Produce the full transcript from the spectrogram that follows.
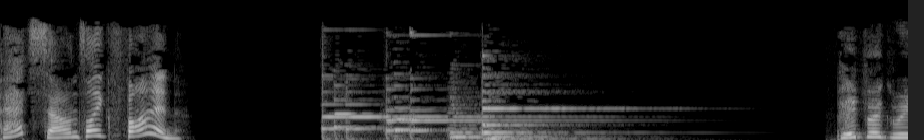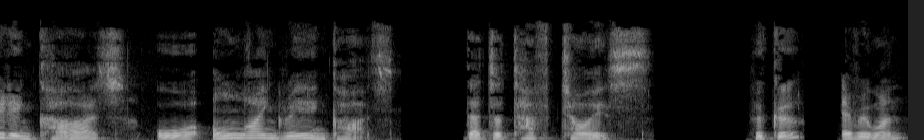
That sounds like fun. Paper greeting cards or online greeting cards? That's a tough choice. Fuku, everyone,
